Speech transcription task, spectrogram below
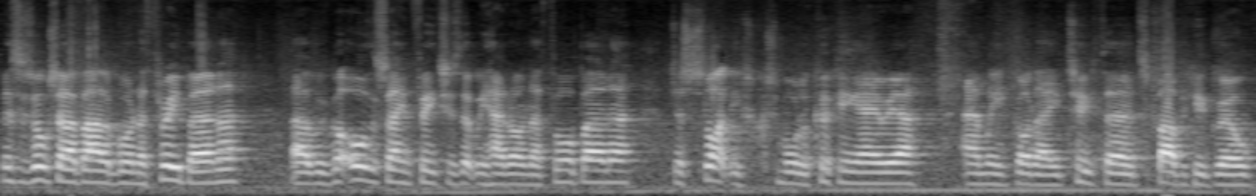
This is also available in a three burner. Uh, we've got all the same features that we had on a four burner, just slightly smaller cooking area and we've got a two thirds barbecue grill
